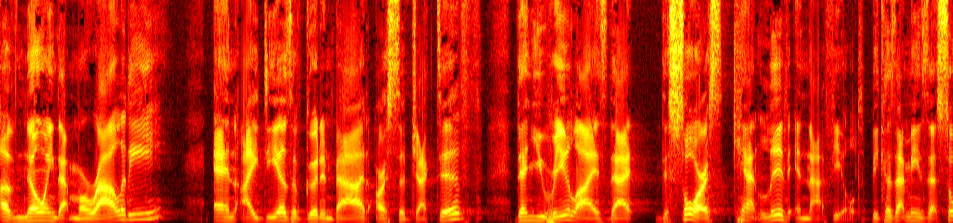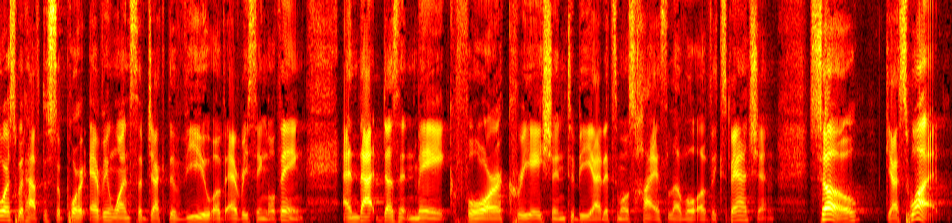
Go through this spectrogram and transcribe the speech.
of knowing that morality and ideas of good and bad are subjective, then you realize that the source can't live in that field because that means that source would have to support everyone's subjective view of every single thing. And that doesn't make for creation to be at its most highest level of expansion. So, guess what?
